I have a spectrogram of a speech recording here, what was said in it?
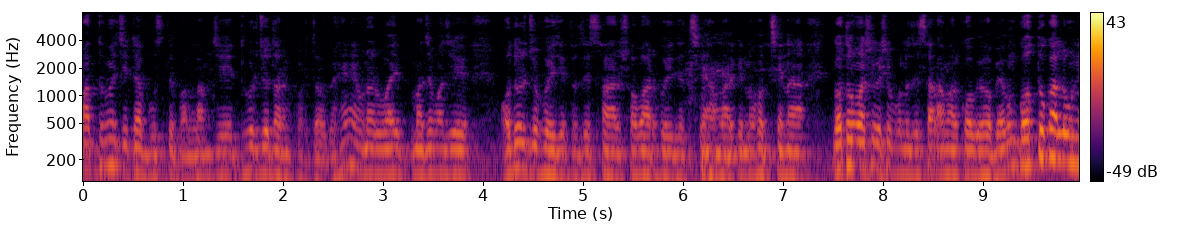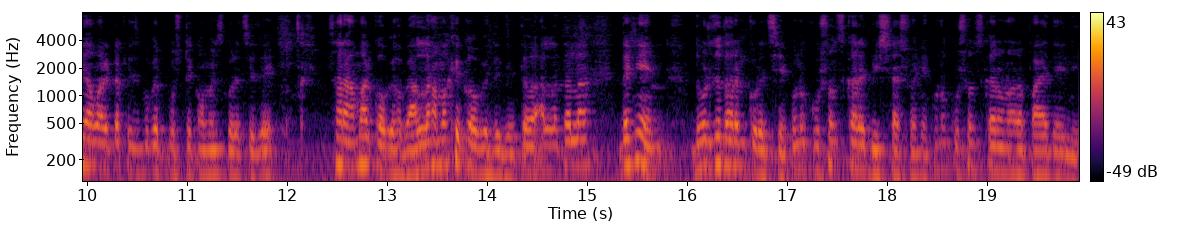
মাধ্যমে যেটা বুঝতে পারলাম যে ধৈর্য ধারণ করতে হবে। হ্যাঁ ওনার ওয়াইফ মাঝে মাঝে অধৈর্য হয়ে যেত যে স্যার সবার হয়ে যাচ্ছে হ্যাঁ। আমার কেন হচ্ছে না? গত মাসে এসে বলল যে স্যার আমার কবে হবে? এবং গতকাল উনি আমার একটা ফেসবুকের পোস্টে কমেন্টস করেছে যে স্যার আমার কবে হবে? আল্লাহ আমাকে কবে দেবে তো আল্লাহ তালা দেখেন, ধৈর্য ধারণ করেছে, কোনো কুসংস্কারে বিশ্বাস হয়নি, কোনো কুসংস্কার ওনারা পায়ে দেয়নি,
